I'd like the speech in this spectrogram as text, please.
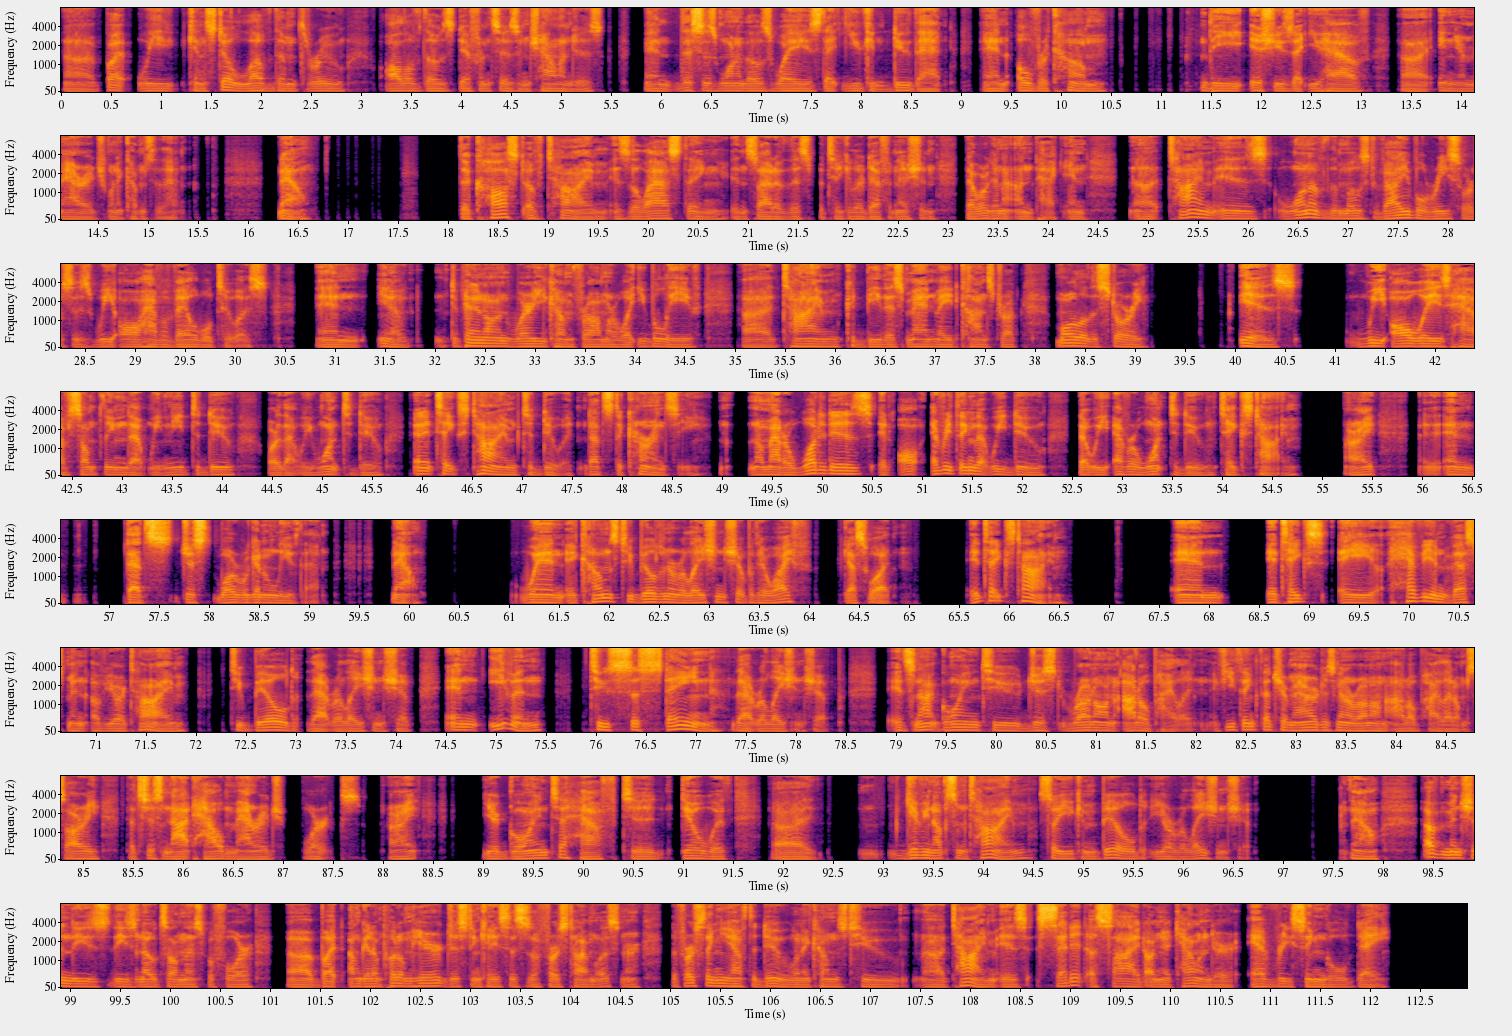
uh, but we can still love them through all of those differences and challenges. And this is one of those ways that you can do that and overcome the issues that you have uh, in your marriage when it comes to that. Now, the cost of time is the last thing inside of this particular definition that we're going to unpack. And uh, time is one of the most valuable resources we all have available to us. And, you know, depending on where you come from or what you believe, uh, time could be this man made construct. Moral of the story is we always have something that we need to do or that we want to do and it takes time to do it that's the currency no matter what it is it all everything that we do that we ever want to do takes time all right? And that's just where we're going to leave that. Now when it comes to building a relationship with your wife guess what? It takes time. And it takes a heavy investment of your time to build that relationship and even to sustain that relationship. It's not going to just run on autopilot. If you think that your marriage is going to run on autopilot, I'm sorry. That's just not how marriage works. All right. You're going to have to deal with uh, giving up some time so you can build your relationship. Now, I've mentioned these these notes on this before, uh, but I'm going to put them here just in case this is a first time listener. The first thing you have to do when it comes to uh, time is set it aside on your calendar every single day.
